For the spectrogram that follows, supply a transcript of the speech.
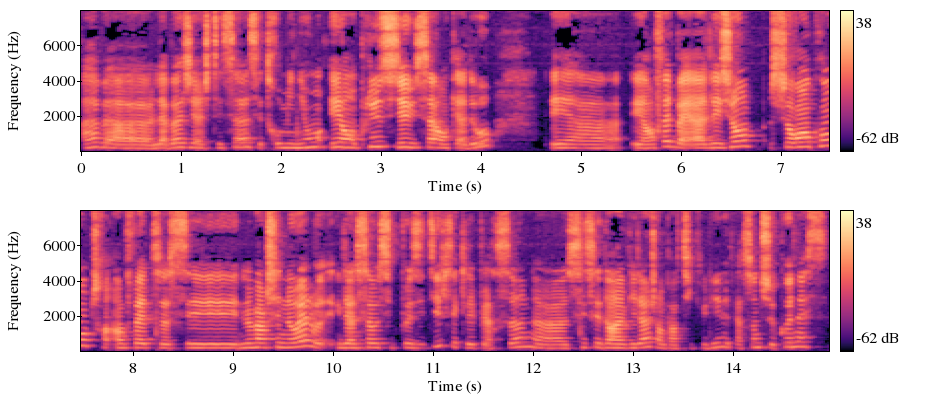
Ah, bah, là-bas, j'ai acheté ça, c'est trop mignon. Et en plus, j'ai eu ça en cadeau. Et, euh, et en fait, bah, les gens se rencontrent. En fait, c'est le marché de Noël, il a ça aussi de positif c'est que les personnes, euh, si c'est dans un village en particulier, les personnes se connaissent.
